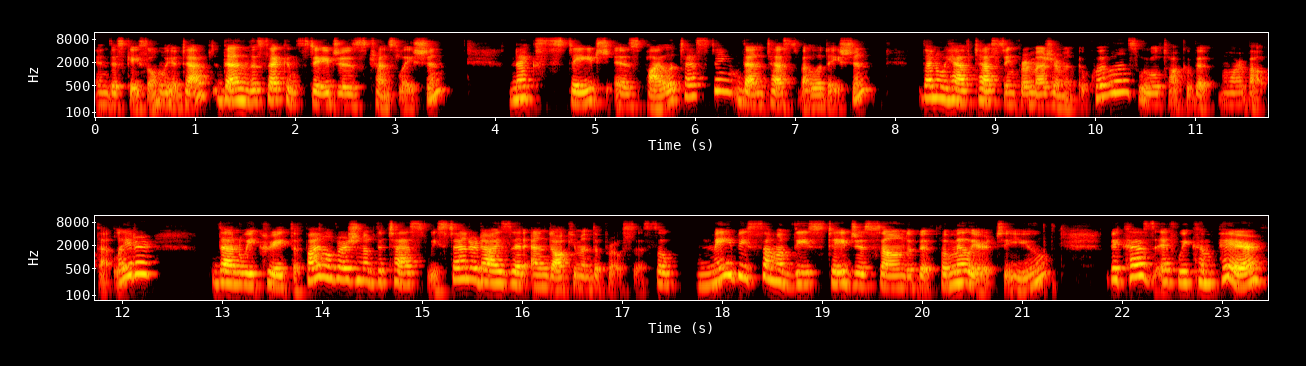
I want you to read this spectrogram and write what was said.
in this case, only adapt. Then the second stage is translation. Next stage is pilot testing, then test validation. Then we have testing for measurement equivalence. We will talk a bit more about that later. Then we create the final version of the test, we standardize it, and document the process. So maybe some of these stages sound a bit familiar to you, because if we compare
